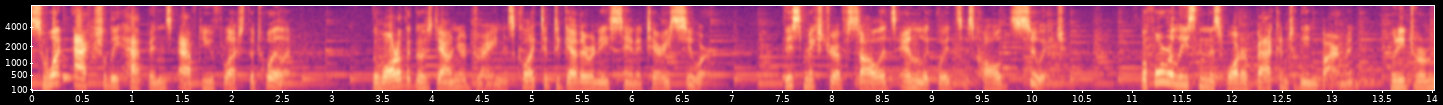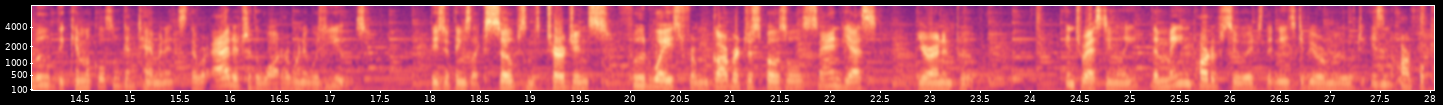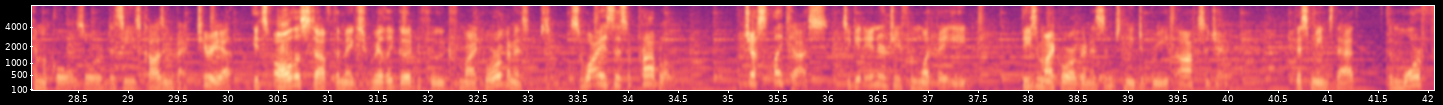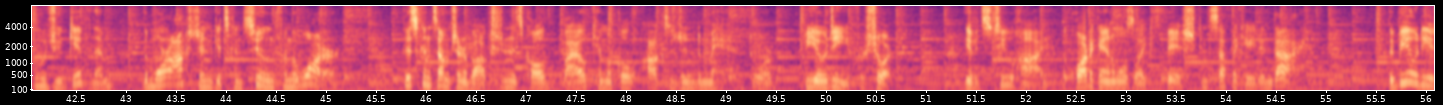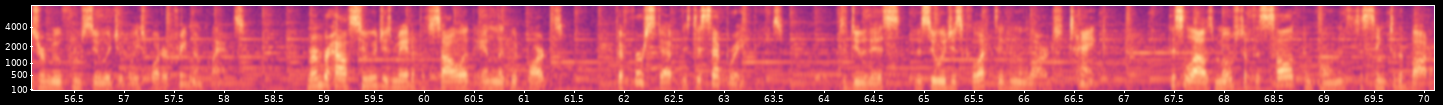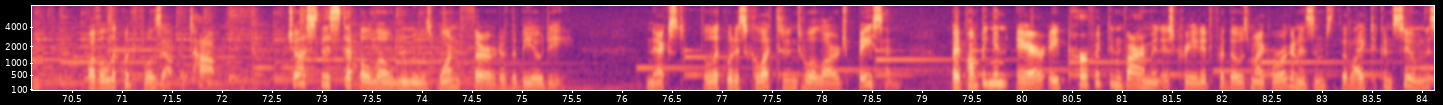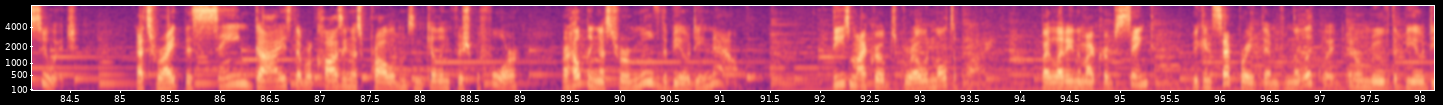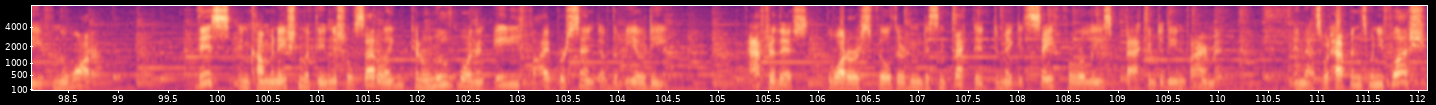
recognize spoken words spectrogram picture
So what actually happens after you flush the toilet? The water that goes down your drain is collected together in a sanitary sewer. This mixture of solids and liquids is called sewage. Before releasing this water back into the environment, we need to remove the chemicals and contaminants that were added to the water when it was used. These are things like soaps and detergents, food waste from garbage disposals, and yes, urine and poop. Interestingly, the main part of sewage that needs to be removed isn't harmful chemicals or disease causing bacteria, it's all the stuff that makes really good food for microorganisms. So, why is this a problem? Just like us, to get energy from what they eat, these microorganisms need to breathe oxygen. This means that the more food you give them, the more oxygen gets consumed from the water. This consumption of oxygen is called biochemical oxygen demand, or BOD for short. If it's too high, aquatic animals like fish can suffocate and die. The BOD is removed from sewage at wastewater treatment plants. Remember how sewage is made up of solid and liquid parts? The first step is to separate these. To do this, the sewage is collected in a large tank. This allows most of the solid components to sink to the bottom, while the liquid flows out the top. Just this step alone removes one third of the BOD. Next, the liquid is collected into a large basin, by pumping in air, a perfect environment is created for those microorganisms that like to consume the sewage. That's right, the same guys that were causing us problems and killing fish before are helping us to remove the BOD now. These microbes grow and multiply. By letting the microbes sink, we can separate them from the liquid and remove the BOD from the water. This, in combination with the initial settling, can remove more than 85% of the BOD, after this, the water is filtered and disinfected to make it safe for release back into the environment. And that's what happens when you flush.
